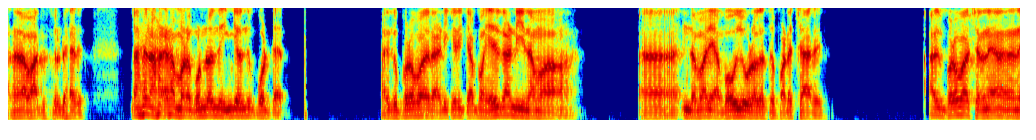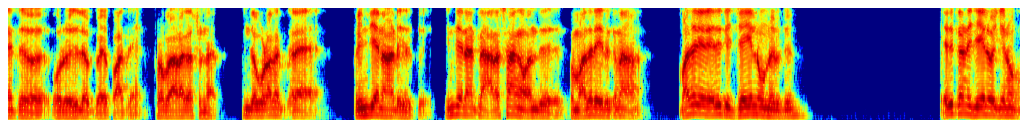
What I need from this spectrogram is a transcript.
அதனால வார்த்தை சொல்கிறாரு அதனால நம்மளை கொண்டு வந்து இங்கே வந்து போட்டார். அதுக்கு புறபாதர் அடிக்கடி கேட்பாங்க எதுக்காண்டி நம்ம இந்த மாதிரி பௌதி உலகத்தை படைச்சாரு? அதுக்கு புறபாதர் சில நேரம் நேற்று ஒரு இதில் போய் பார்த்தேன். புறபா அழகாக சொன்னார் இந்த உலகத்தில் இப்போ இந்திய நாடு இருக்குது இந்திய நாட்டில் அரசாங்கம் வந்து இப்போ மதுரை இருக்குன்னா மதுரையில் எதுக்கு ஜெயில்னு ஒன்று இருக்குது எதுக்காண்டி ஜெயில் வைக்கணும்?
